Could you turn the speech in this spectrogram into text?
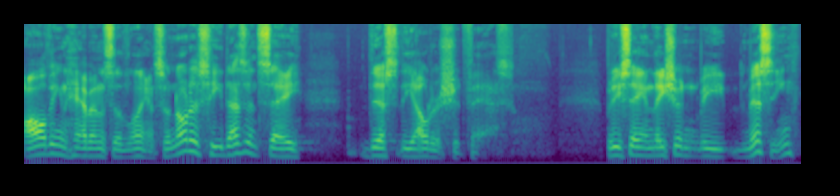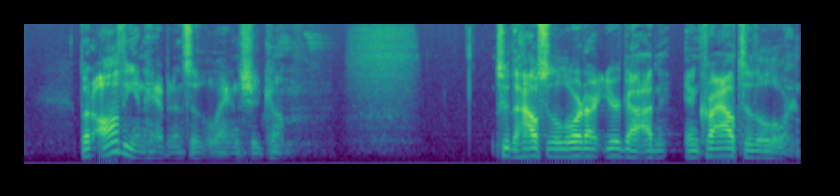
all the inhabitants of the land. So, notice he doesn't say this, the elders should fast, but he's saying they shouldn't be missing, but all the inhabitants of the land should come to the house of the Lord your God and cry out to the Lord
